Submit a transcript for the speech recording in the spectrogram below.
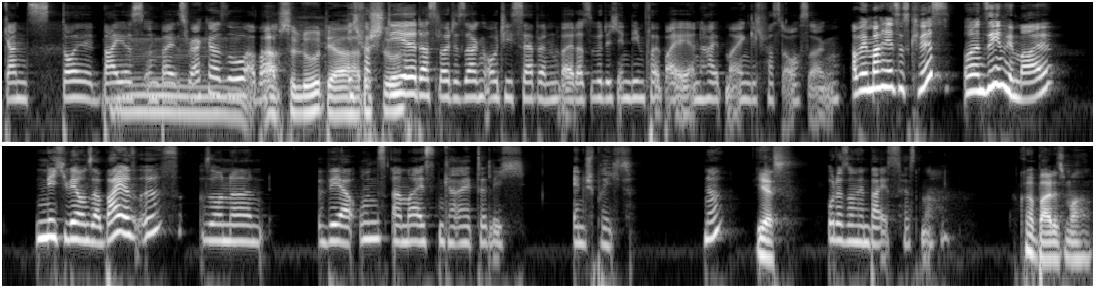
ganz doll Bias und Bias Wrecker so, aber Mm, Absolut, ja. ich verstehe, dass Leute sagen OT7, weil das würde ich in dem Fall bei Enhypen eigentlich fast auch sagen. Aber wir machen jetzt das Quiz und dann sehen wir mal, nicht wer unser Bias ist, sondern wer uns am meisten charakterlich entspricht. Ne? Du. Yes. Oder sollen wir einen Bias-Test machen? Können wir beides machen.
